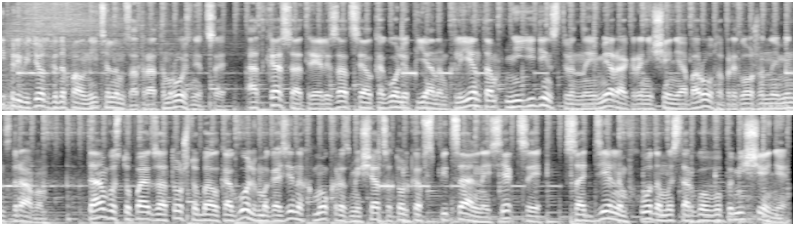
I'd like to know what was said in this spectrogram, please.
и приведет к дополнительным затратам розницы. Отказ от реализации алкоголя пьяным клиентам – не единственная мера ограничения оборота, предложенная Минздравом. Там выступают за то, чтобы алкоголь в магазинах мог размещаться только в специальной секции с отдельным входом из торгового помещения,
